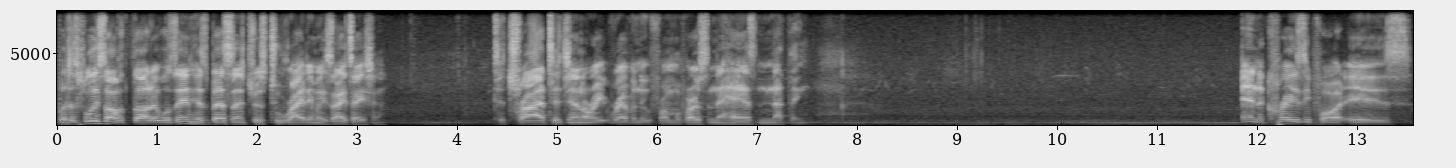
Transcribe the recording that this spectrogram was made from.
But this police officer thought it was in his best interest to write him a citation, to try to generate revenue from a person that has nothing. And the crazy part is,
